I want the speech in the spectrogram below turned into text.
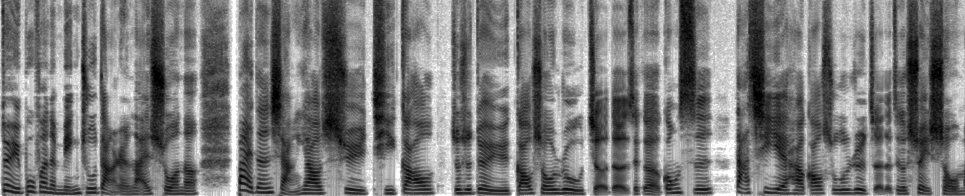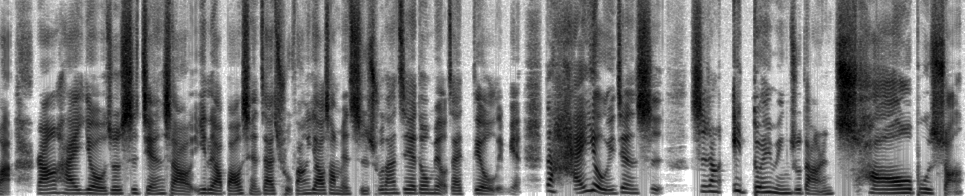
对于部分的民主党人来说呢，拜登想要去提高，就是对于高收入者的这个公司。大企业还有高收入者的这个税收嘛，然后还有就是减少医疗保险在处方药上面支出，但这些都没有在 deal 里面。但还有一件事是让一堆民主党人超不爽，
